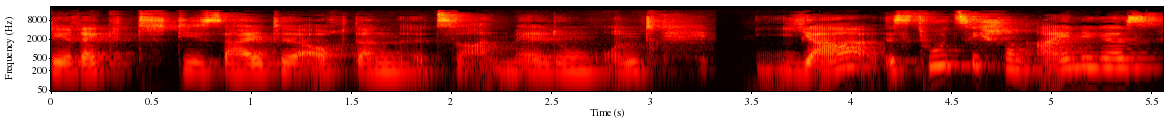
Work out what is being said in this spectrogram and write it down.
direkt die Seite auch dann äh, zur Anmeldung. Und ja, es tut sich schon einiges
